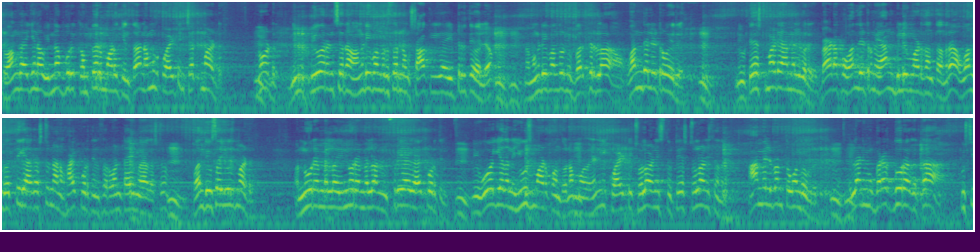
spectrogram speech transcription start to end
ಸೊ ಹಂಗಾಗಿ ನಾವು ಇನ್ನೊಬ್ಬರಿಗೆ ಕಂಪೇರ್ ಮಾಡೋಕ್ಕಿಂತ ನಮ್ಗೆ ಕ್ವಾಲಿಟಿನ ಚೆಕ್ ಮಾಡಿರಿ. ನೋಡ್ರಿ ನಿಮ್ಗೆ ಪ್ಯೂರ್ ಅನ್ಸರ್ ನಾವು ಅಂಗಡಿ ಬಂದ್ರು ಸರ್ ನಮ್ಗೆ ಸ್ಟಾಕ್ ಈಗ ಇಟ್ಟಿರ್ತೀವಲ್ಲ ನಮ್ಮ ಅಂಗಡಿ ಬಂದ್ರು ನೀವು ಬರ್ತಿರಲ್ಲ ಒಂದೇ ಲೀಟ್ರ್ ಒಯ್ಯಿರಿ ನೀವು ಟೇಸ್ಟ್ ಮಾಡಿ ಆಮೇಲೆ ಬರ್ರಿ. ಬೇಡಪ್ಪ ಒಂದು ಲೀಟ್ರ್ನ ಹೆಂಗೆ ಬಿಲೀವ್ ಮಾಡ್ದಂತಂದ್ರೆ ಒಂದು ಹೊತ್ತಿಗೆ ಆಗಷ್ಟು ನಾನು ಹಾಕಿ ಕೊಡ್ತೀನಿ ಸರ್ ಒಂದು ಟೈಮ್ ಆಗಷ್ಟು. ಒಂದು ದಿವಸ ಯೂಸ್ ಮಾಡಿರಿ. ಒಂದು ನೂರು ಎಂ ಎಲ್ ಇನ್ನೂರು ಎಂ ಎಲ್ ನಾನು ಫ್ರೀಯಾಗಿ ಹಾಕ್ಕೊಡ್ತೀನಿ. ನೀವು ಹೋಗಿ ಅದನ್ನು ಯೂಸ್ ಮಾಡ್ಕೊಂಡು ನಮ್ಮ ಎಣ್ಣೆ ಕ್ವಾಲಿಟಿ ಚಲೋ ಅನಿಸ್ತು ಟೇಸ್ಟ್ ಚಲೋ ಅನಿಸ್ತು ಅಂದ್ರೆ ಆಮೇಲೆ ಬಂದು ತೊಗೊಂಡೋಗ್ರಿ. ಇಲ್ಲ ನಿಮ್ಗೆ ಬರೋಕ್ಕೆ ದೂರ ಆಗುತ್ತಾ? ಖುಷಿ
